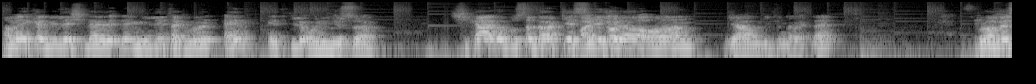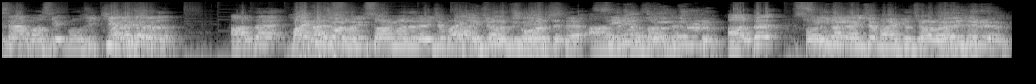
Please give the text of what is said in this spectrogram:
Amerika Birleşik Devletleri milli takımının en etkili oyuncusu. Chicago Bulls'ta 4 kez sayı Jordan. kralı olan cevabı bitirmemekle. Profesyonel basketbolcu kim? Michael Jordan. Arda Michael ben Jordan. soruyu sormadan önce Michael, Jordan, demişti. Arda Seni kazandı. öldürürüm. Arda sorudan Seni önce Michael Jordan. Öldürürüm.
